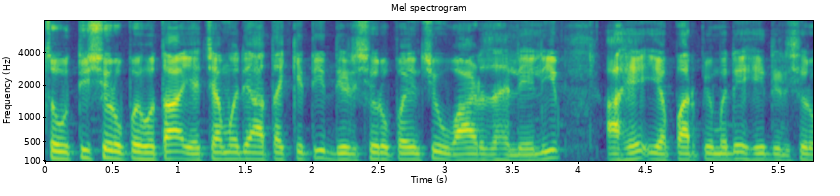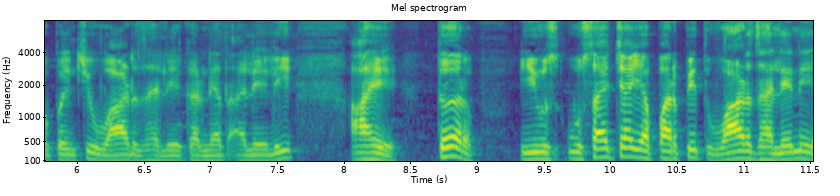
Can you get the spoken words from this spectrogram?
चौतीसशे रुपये होता. याच्यामध्ये आता किती? दीडशे रुपयांची वाढ झालेली आहे. एफ आर पीमध्ये ही दीडशे रुपयांची वाढ झाली करण्यात आलेली आहे. तर ऊस ऊसाच्या एफ आर पीत वाढ झाल्याने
